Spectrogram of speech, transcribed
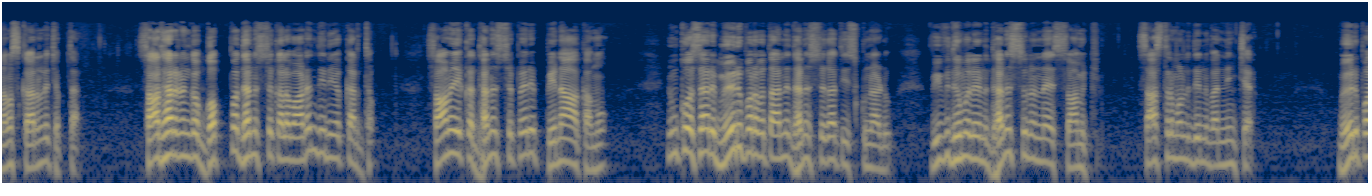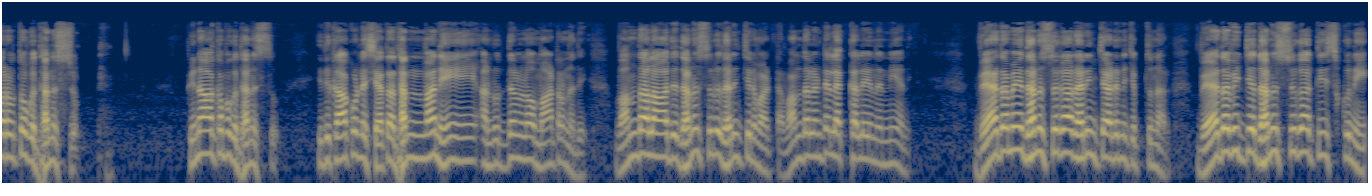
నమస్కారంలో చెప్తారు. సాధారణంగా గొప్ప ధనుస్సు కలవాడని దీని యొక్క అర్థం. స్వామి యొక్క ధనుస్సు పేరు పినాకము. ఇంకోసారి మేరు పర్వతాన్ని ధనుస్సుగా తీసుకున్నాడు. వివిధములైన ధనుస్సులు ఉన్నాయి స్వామికి. శాస్త్రములు దీన్ని వర్ణించారు. మేరు పర్వతం ఒక ధనుస్సు. పినాకం ఒక ధనుస్సు. ఇది కాకుండా శతధన్వనే అని రుద్రంలో మాట ఉన్నది వందలాది ధనుస్సులు ధరించిన వాట వందలంటే లెక్కలేనన్ని అని. వేదమే ధనుస్సుగా ధరించాడని చెప్తున్నారు. వేద విద్య ధనుస్సుగా తీసుకుని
